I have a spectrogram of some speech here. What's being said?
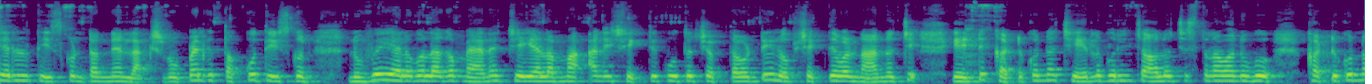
చీరలు తీసుకుంటాను. నేను లక్ష రూపాయలకి తక్కువ తీసుకుని నువ్వే ఎలాగోలాగా మేనేజ్ చేయాలమ్మా అని శక్తి కూతురు చెప్తా ఉంటే ఈ లోపు శక్తి వాళ్ళ నాన్న వచ్చి ఏంటి కట్టుకున్న చీరల గురించి ఆలోచిస్తున్నావా నువ్వు? కట్టుకున్న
